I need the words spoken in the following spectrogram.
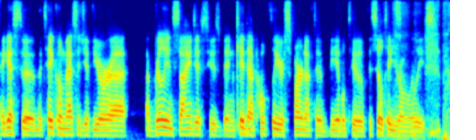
I guess the, the take home message if you're uh, a brilliant scientist who's been kidnapped. Hopefully, you're smart enough to be able to facilitate your own release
